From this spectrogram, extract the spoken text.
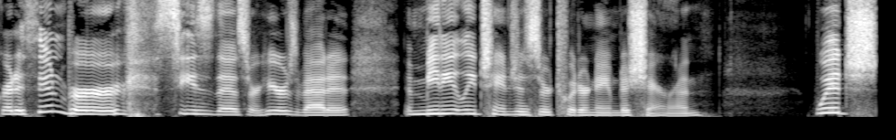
Greta Thunberg sees this or hears about it, immediately changes her Twitter name to Sharon, which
